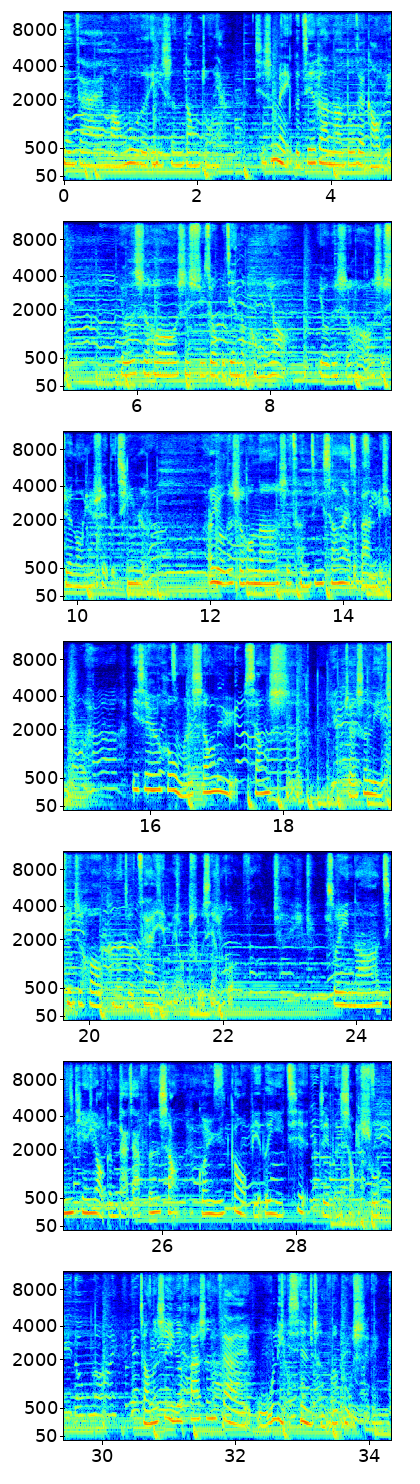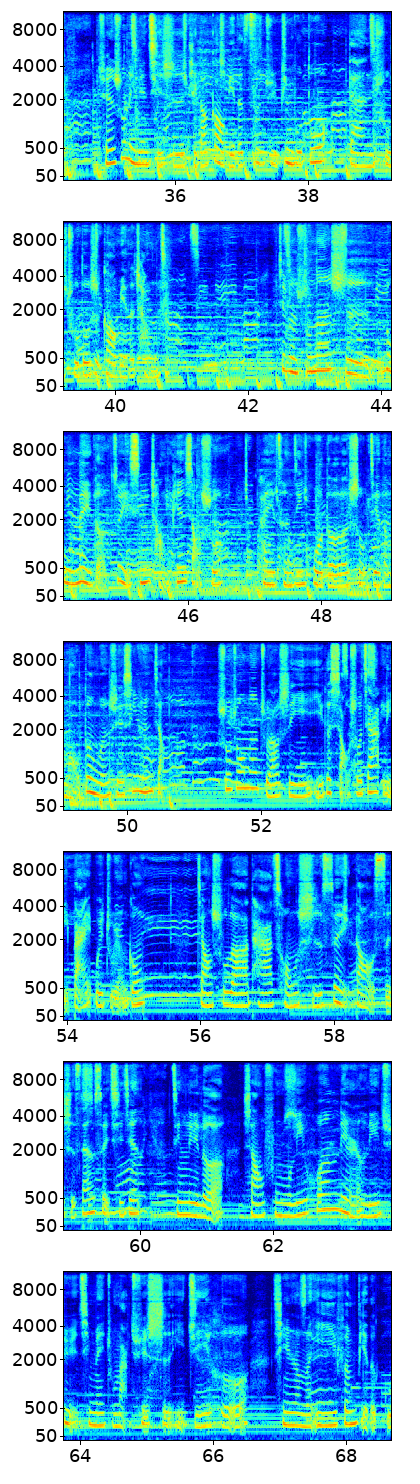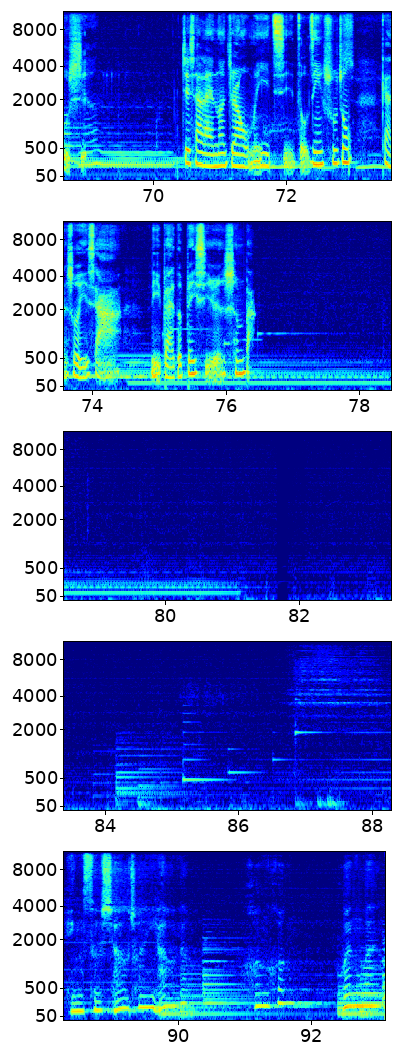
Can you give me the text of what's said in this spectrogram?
现在忙碌的一生当中呀，其实每个阶段呢都在告别。有的时候是许久不见的朋友，有的时候是血浓于水的亲人，而有的时候呢是曾经相爱的伴侣。一些人和我们相遇相识，转身离去之后，可能就再也没有出现过。所以呢，今天要跟大家分享关于告别的一切这本小说，讲的是一个发生在五里县城的故事。全书里面其实提到告别的字句并不多，但处处都是告别的场景。这本书呢是路内的最新长篇小说，它也曾经获得了首届的茅盾文学新人奖。书中呢，主要是以一个小说家李白为主人公，讲述了他从十岁到四十三岁期间，经历了像父母离婚、恋人离去、青梅竹马去世，以及和亲人们一一分别的故事。接下来呢，就让我们一起走进书中，感受一下李白的悲喜人生吧。银色小船摇摇晃晃，弯弯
